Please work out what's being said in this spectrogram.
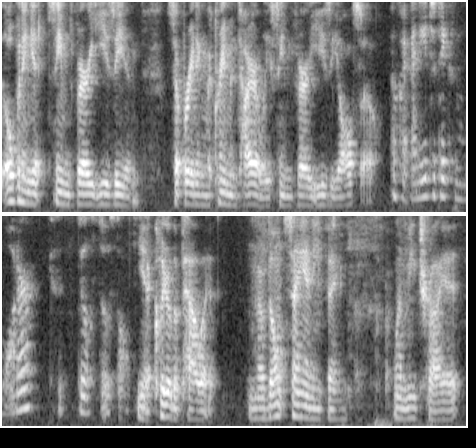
opening it seemed very easy, and separating the cream entirely seemed very easy also. Okay, I need to take some water because it's still so salty. Yeah, clear the palate. No, don't say anything. Let me try it.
